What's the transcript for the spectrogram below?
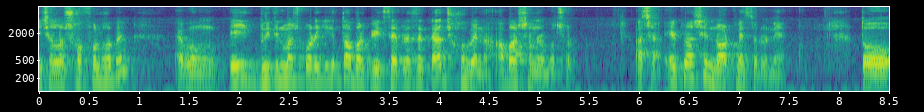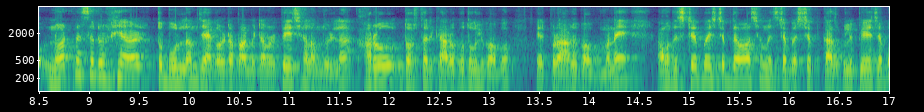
ইনশাল্লাহ সফল হবেন এবং এই দুই তিন মাস পরে কিন্তু আবার গ্রিক সাইপ্রাসের কাজ হবে না, আবার সামনের বছর। আচ্ছা এরপর আসি নর্থ ম্যাসেডোনিয়া তো নর্থ ম্যাসেডোনিয়ার তো বললাম যে এগারোটা পারমিট আমরা পেয়েছি, আলহামদুলিল্লাহ। আরও দশ তারিখে আরও কতগুলি পাবো, এরপর আরও পাবো। মানে আমাদের স্টেপ বাই স্টেপ দেওয়া আছে, আমরা স্টেপ বাই স্টেপ কাজগুলি পেয়ে যাব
